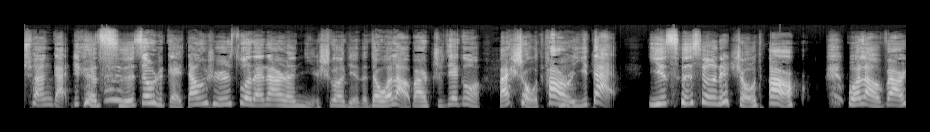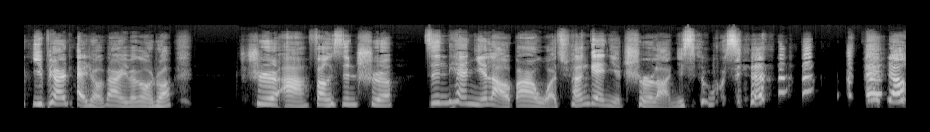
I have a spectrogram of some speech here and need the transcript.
全感这个词 就是给当时坐在那儿的你设计的。就我老伴儿直接跟我把手套一戴，一次性那手套，我老伴儿一边戴手套一边跟我说：“吃啊，放心吃。今天你老伴儿我全给你吃了，你信不信？” 然后，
